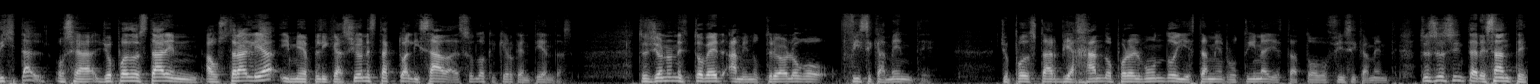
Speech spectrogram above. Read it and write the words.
digital. O sea, yo puedo estar en Australia y mi aplicación está actualizada. Eso es lo que quiero que entiendas. Entonces yo no necesito ver a mi nutriólogo físicamente. Yo puedo estar viajando por el mundo y está mi rutina y está todo físicamente. Entonces es interesante.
